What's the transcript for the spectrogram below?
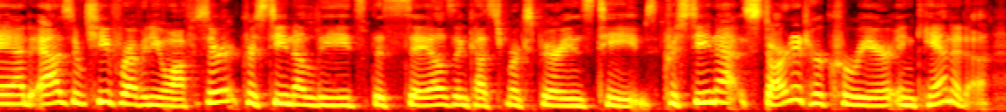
And as the Chief Revenue Officer, Christina leads the sales and customer experience teams. Christina started her career in Canada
